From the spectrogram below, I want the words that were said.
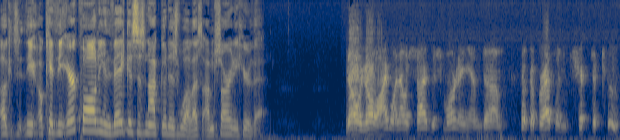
okay the, okay, the air quality in Vegas is not good as well. That's, I'm sorry to hear that. No, no, I went outside this morning and um, took a breath and chipped a tooth.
